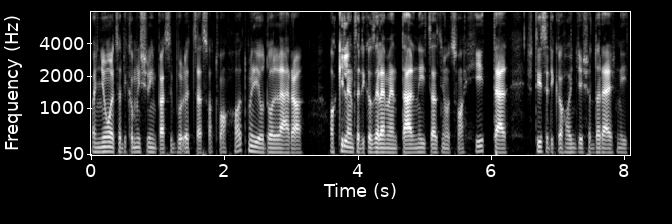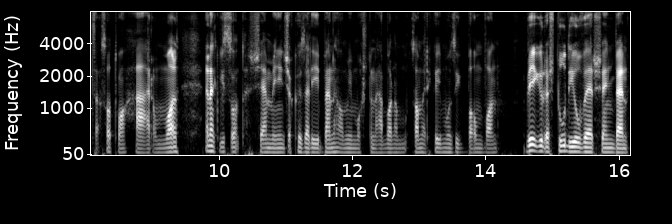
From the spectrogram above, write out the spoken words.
a nyolcadik a Mission Impossible 566 millió dollárral, a kilencedik az Elemental 487-tel, és a tizedik a Hangya és a Darázs 463-mal. Ennek viszont semmi nincs a közelében, ami mostanában az amerikai mozikban van. Végül a stúdióversenyben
